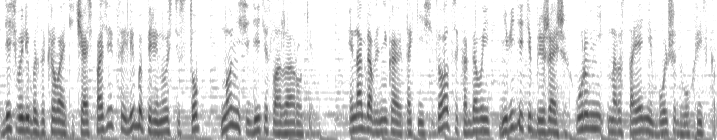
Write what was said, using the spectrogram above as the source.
Здесь вы либо закрываете часть позиции, либо переносите стоп, но не сидите сложа руки. Иногда возникают такие ситуации, когда вы не видите ближайших уровней на расстоянии больше двух рисков.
